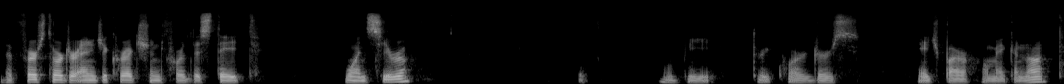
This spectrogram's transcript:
the first order energy correction for the state one zero will be 3 quarters h bar omega naught.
